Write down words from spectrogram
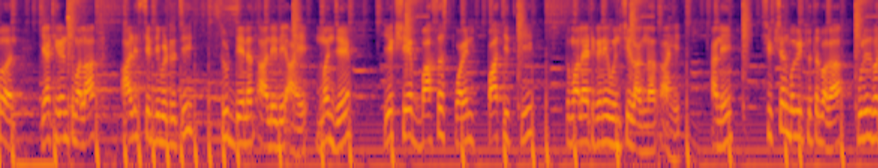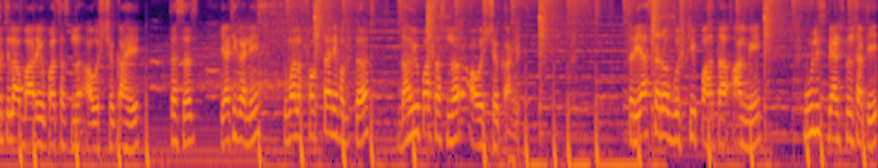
पण या ठिकाणी तुम्हाला अडीच सेंटीमीटरची सूट देण्यात आलेली आहे. म्हणजे एकशे बासष्ट पॉईंट पाच इतकी तुम्हाला या ठिकाणी उंची लागणार आहे. आणि शिक्षण बघितलं तर बघा पोलीस भरतीला बारावी पास असणं आवश्यक आहे. तसंच या ठिकाणी तुम्हाला फक्त आणि फक्त दहावी पास असणं आवश्यक आहे. तर या सर्व गोष्टी पाहता आम्ही पोलीस बॅट्समॅनसाठी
